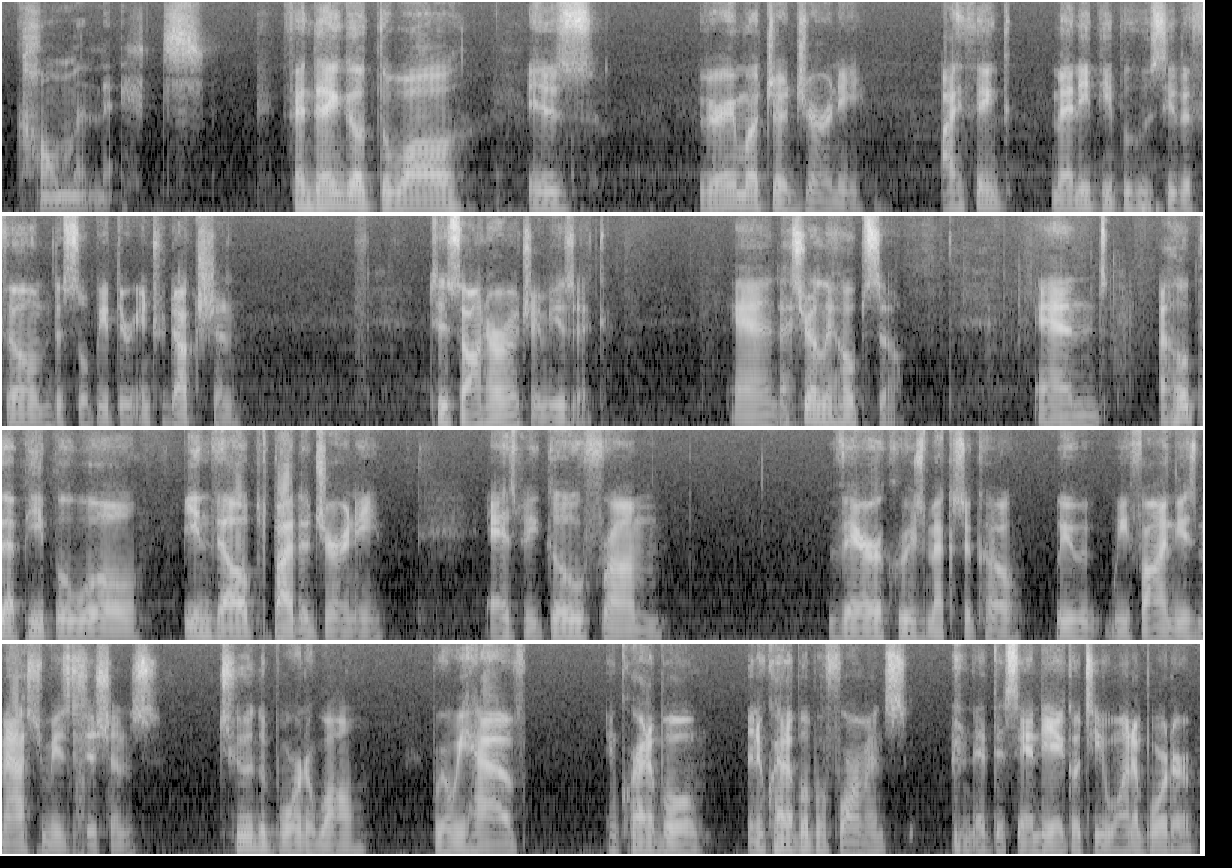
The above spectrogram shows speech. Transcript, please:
culminates? Fandango at the Wall is very much a journey. I think many people who see the film, this will be their introduction to Son Jarocho music. And I certainly hope so. And I hope that people will be enveloped by the journey as we go from Veracruz, Mexico. We, we find these master musicians to the border wall where we have incredible an incredible performance at the San Diego Tijuana border.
